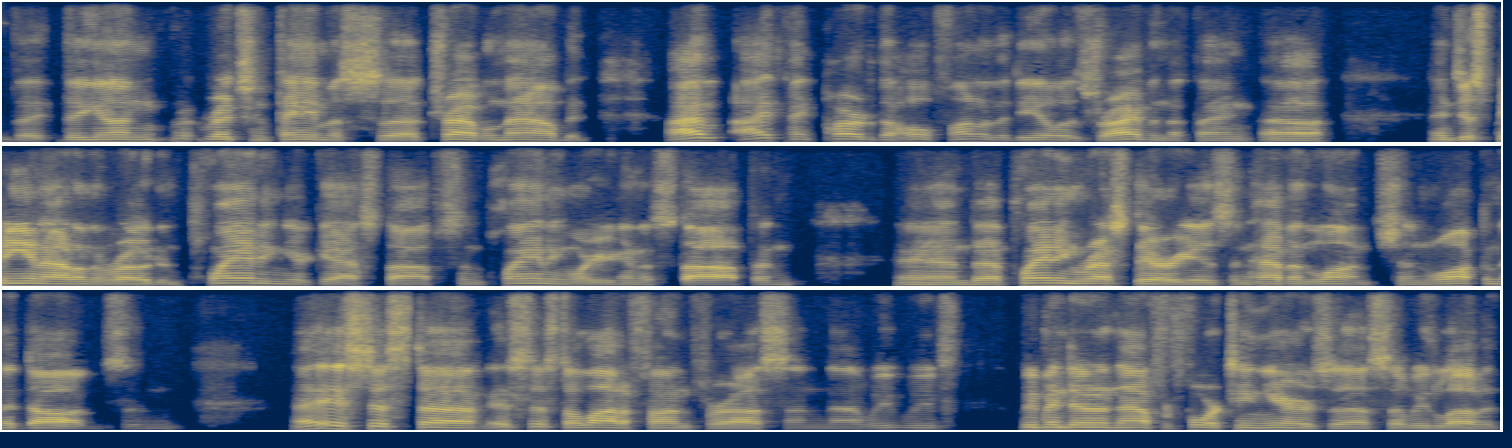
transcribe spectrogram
the the young, rich, and famous uh, travel now. But I I think part of the whole fun of the deal is driving the thing uh, and just being out on the road and planning your gas stops and planning where you're going to stop and and uh, planning rest areas and having lunch and walking the dogs and it's just uh, it's just a lot of fun for us and uh, we, we've we've been doing it now for 14 years uh, so we love it.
